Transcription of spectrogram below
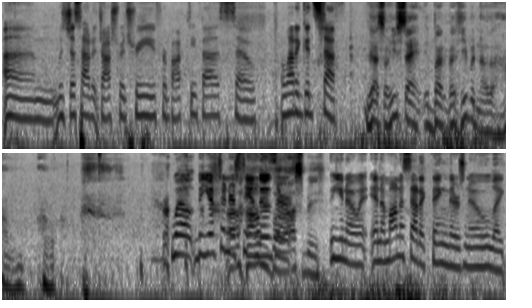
Um, was just out at Joshua Tree for Bhakti Fest, so a lot of good stuff. Yeah, so he's saying, but but he would know the hum. hum Well, but you have to understand those are you know in a monastic thing. There's no like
